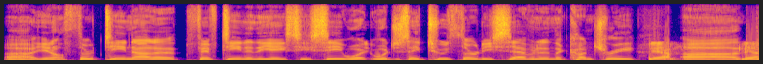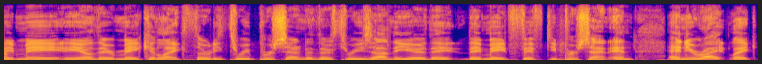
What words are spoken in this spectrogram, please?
Uh, you know, 13 out of 15 in the ACC. What would you say? 237 in the country. Yeah. Uh, Yeah. They made, you know, they're making like 33 percent of their threes on the year. They they made 50 percent. And and you're right. Like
